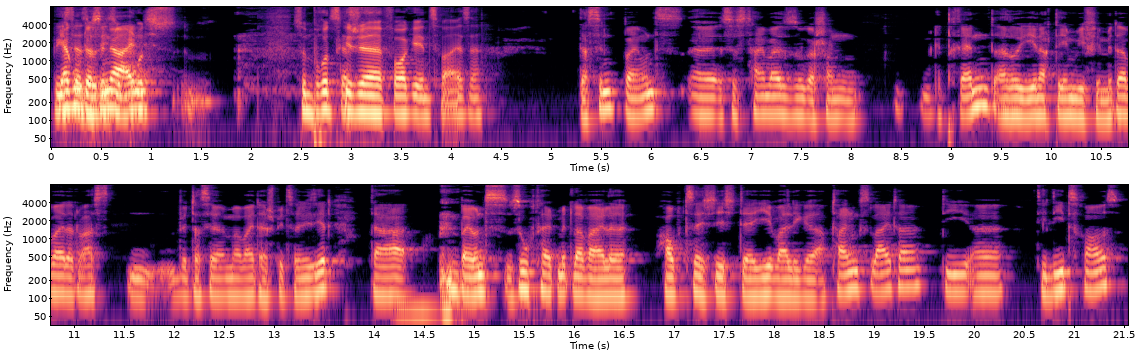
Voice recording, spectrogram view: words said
Wie ja, gut, das, so sind ja eigentlich so eine brutzkische Vorgehensweise. das sind bei uns, äh, ist es teilweise sogar schon getrennt. Also je nachdem, wie viele Mitarbeiter du hast, wird das ja immer weiter spezialisiert. Da bei uns sucht halt mittlerweile hauptsächlich der jeweilige Abteilungsleiter die, äh, die Leads raus.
